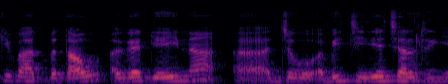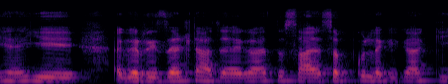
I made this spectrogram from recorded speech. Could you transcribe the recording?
की बात बताऊँ अगर यही ना जो अभी चीज़ें चल रही हैं ये अगर रिज़ल्ट आ जाएगा तो सबको लगेगा कि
